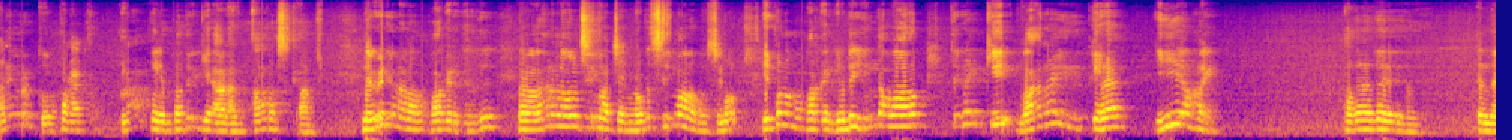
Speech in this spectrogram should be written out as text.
அனைவருக்கும் வணக்கம் நான் உங்கள் பத்திரிகையாளர் ஆர் எஸ் காந்த் இந்த வீடியோவில் நம்ம பார்க்க இருக்கிறது நம்ம வேற லெவல் சினிமா சேனலோட சினிமா விமர்சனம் இப்போ நம்ம பார்க்க இருக்கிறது இந்த வாரம் திரைக்கு வர இருக்கிற இஎம்ஐ. அதாவது இந்த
